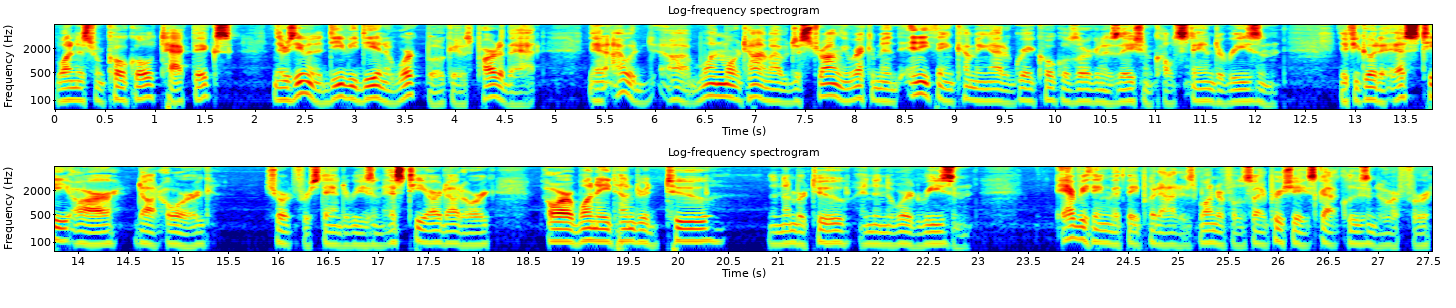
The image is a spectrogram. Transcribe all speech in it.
One is from Koukl, Tactics. There's even a DVD and a workbook as part of that. And I would, uh, one more time, I would just strongly recommend anything coming out of Greg Koukl's organization called Stand to Reason. If you go to str.org, short for Stand to Reason, str.org, or 1 800 2, the number 2, and then the word reason everything that they put out is wonderful. So I appreciate Scott Klusendorf for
